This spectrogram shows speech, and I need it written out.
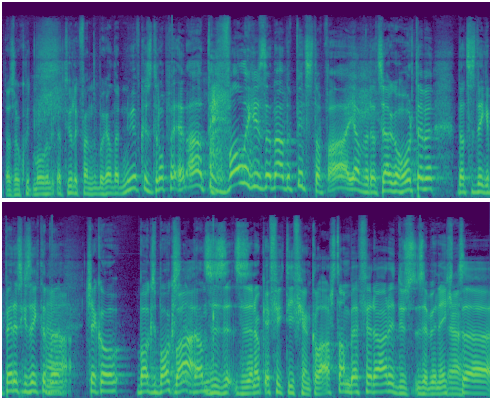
Dat is ook goed mogelijk natuurlijk. Van, we gaan dat nu even droppen. En ah, toevallig is dat na de pitstop. Ah, jammer. Dat al gehoord hebben. Dat ze tegen Perez gezegd hebben... Ja. Checo, box, box. Maar en dan... ze, ze ze zijn ook effectief gaan klaarstaan bij Ferrari. Dus ze hebben echt, eh,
